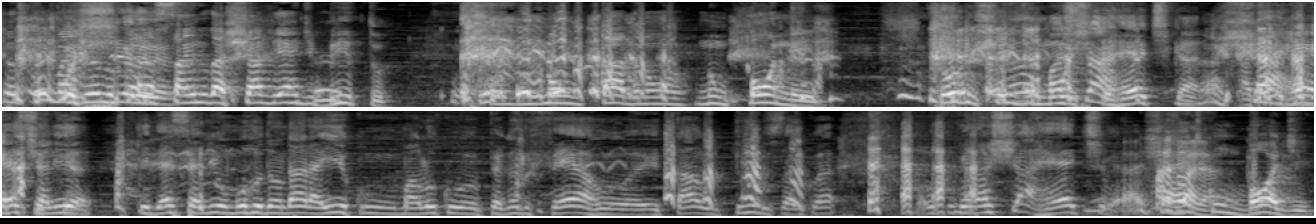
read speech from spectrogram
Eu tô imaginando o Cocheira, cara né? saindo da Xavier de Brito, montado num, num pônei, todo cheio de uma charrete, cara. Uma Aquela que charrete. desce ali, que desce ali o morro do Andaraí com o maluco pegando ferro e tal, e tudo, sabe? é? O maluco vem na charrete, mano. A charrete olha- com um bode.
